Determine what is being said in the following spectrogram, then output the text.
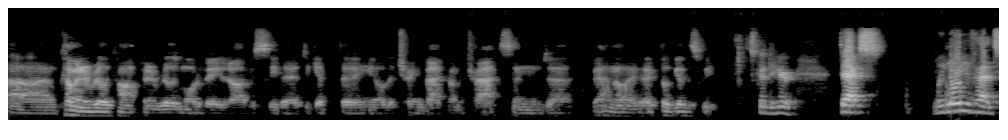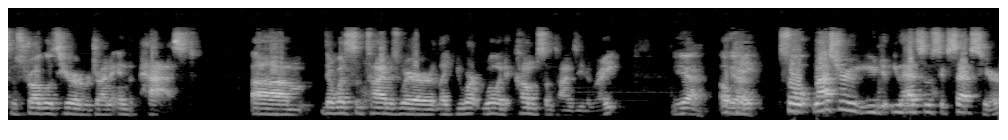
uh, coming in really confident, really motivated, obviously, to, to get the you know the train back on the tracks. And uh, yeah, no, I, I feel good this week. It's good to hear. Dex, we know you've had some struggles here at Regina in the past. Um, there was some times where like you weren't willing to come sometimes even, right? Yeah. Okay. So last year you you had some success here,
